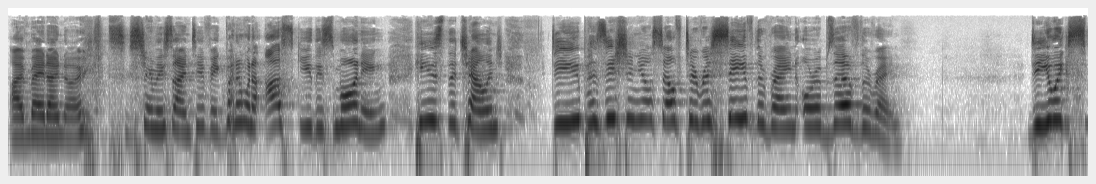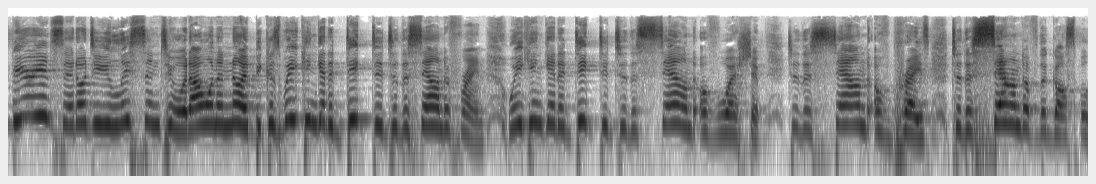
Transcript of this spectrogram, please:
I've made, I know. It's extremely scientific, but I want to ask you this morning here's the challenge. Do you position yourself to receive the rain or observe the rain? Do you experience it or do you listen to it? I want to know because we can get addicted to the sound of rain. We can get addicted to the sound of worship, to the sound of praise, to the sound of the gospel,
